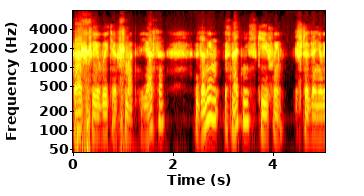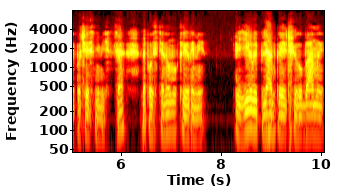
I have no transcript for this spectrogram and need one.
перший витяг шмат м'яса, за ним знатні скіфи, що зайняли почесні місця на повстяному килимі, їли плямкаючи губами,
